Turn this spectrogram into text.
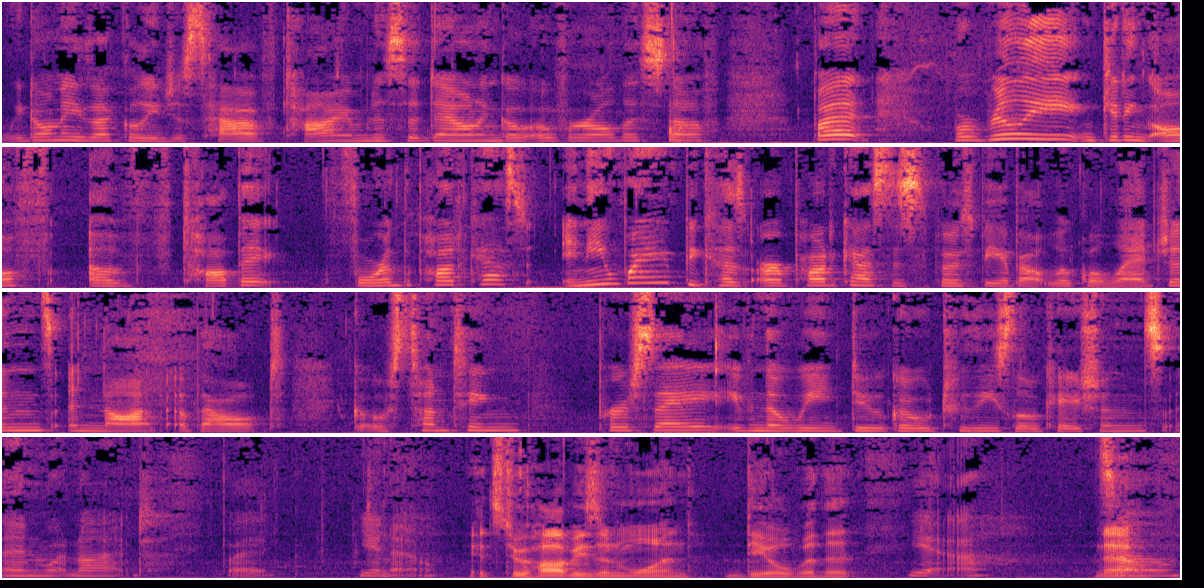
we don't exactly just have time to sit down and go over all this stuff. But we're really getting off of topic for the podcast anyway because our podcast is supposed to be about local legends and not about ghost hunting per se, even though we do go to these locations and whatnot. But, you know, It's two hobbies in one. Deal with it. yeah. Now, So,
